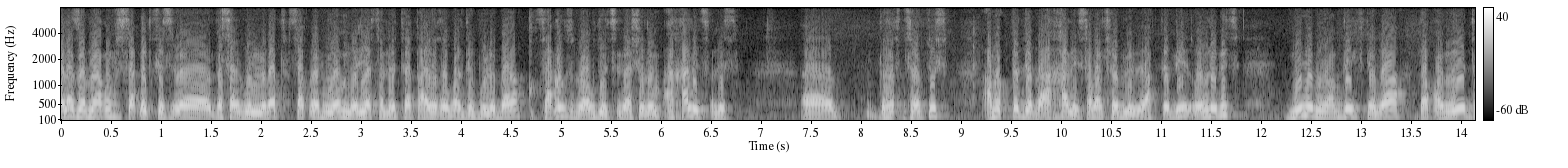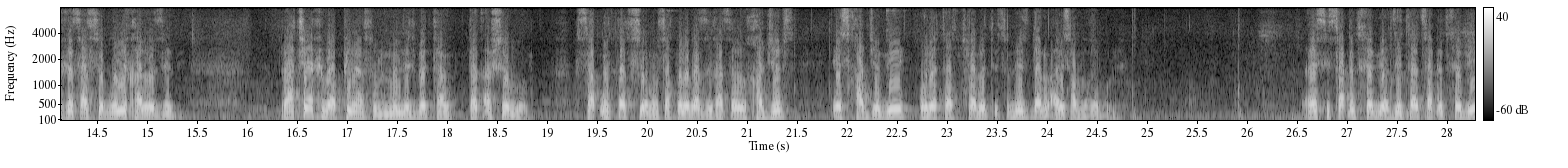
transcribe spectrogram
ყველაზე მაგალითად საკითხის დასაგულებლად საკრებულო მერიასთან ერთად აიღო ვალდებულება საკრებულოს აუდიტის წინაშე რომ ახალი წლის დასაწყისისთვის ამოქმედება ახალი სამართლებრივი აქტები, რომლებიც მინიმუმამდე იქნება დაყვანილი დღეს არსებული ხარვეზები. რაც შეეხება ფინანსური მენეჯმენტთან დაკავშირებულ საკონსტიტუციო მოსახულებაზე გაწეულ ხარჯებს, ეს ხარჯები 2018 წლისგან არის ამოღებული. ეს საკითხებია, ძირითადად საკითხები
